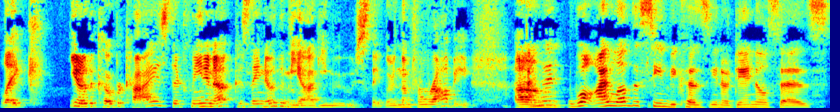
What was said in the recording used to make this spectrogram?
like you know the Cobra Kai's they're cleaning up because they know the Miyagi moves. They learned them from Robbie. Um, And then, well, I love the scene because you know Daniel says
